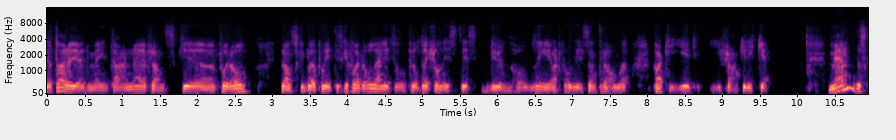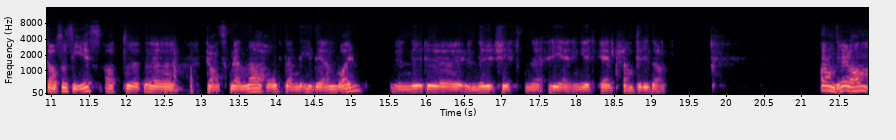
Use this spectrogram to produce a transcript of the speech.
Dette har å gjøre med interne franske forhold, franske politiske forhold. En litt sånn proteksjonistisk grunnholdning, i hvert fall i sentrale partier i Frankrike. Men det skal også sies at uh, franskmennene har holdt denne ideen varm under, uh, under skiftende regjeringer helt fram til i dag. Andre land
